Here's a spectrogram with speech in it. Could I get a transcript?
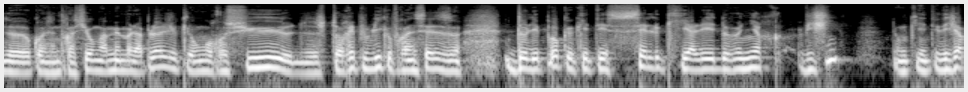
de concentration, à même à la plage, qui ont reçu de cette République française de l'époque, qui était celle qui allait devenir Vichy, donc qui était déjà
